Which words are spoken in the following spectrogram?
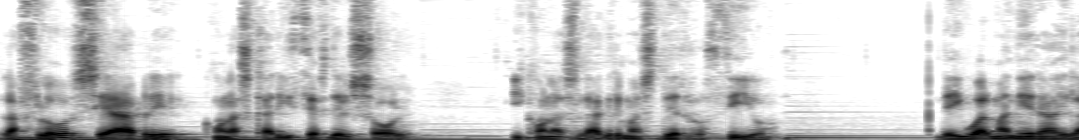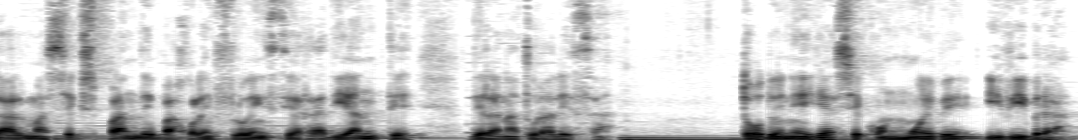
La flor se abre con las caricias del sol y con las lágrimas del rocío. De igual manera el alma se expande bajo la influencia radiante de la naturaleza. Todo en ella se conmueve y vibra.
